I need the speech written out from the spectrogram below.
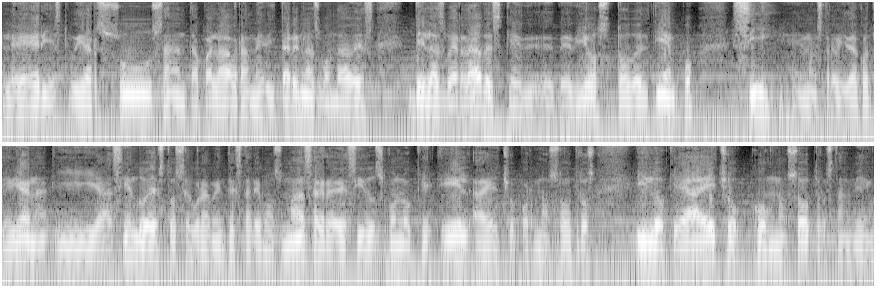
leer y estudiar su santa palabra, meditar en las bondades de las verdades que de Dios todo el tiempo, sí, en nuestra vida cotidiana. Y haciendo esto seguramente estaremos más agradecidos con lo que Él ha hecho por nosotros y lo que ha hecho con nosotros también.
